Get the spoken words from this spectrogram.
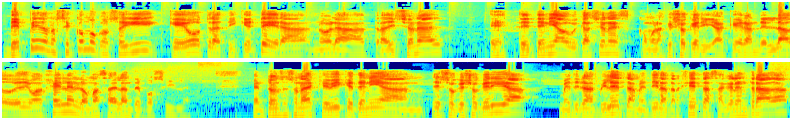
de pedo no sé cómo conseguí que otra tiquetera, no la tradicional, este, tenía ubicaciones como las que yo quería, que eran del lado de Eddie Van lo más adelante posible. Entonces una vez que vi que tenían eso que yo quería, me tiré la pileta, metí la tarjeta, saqué la entrada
